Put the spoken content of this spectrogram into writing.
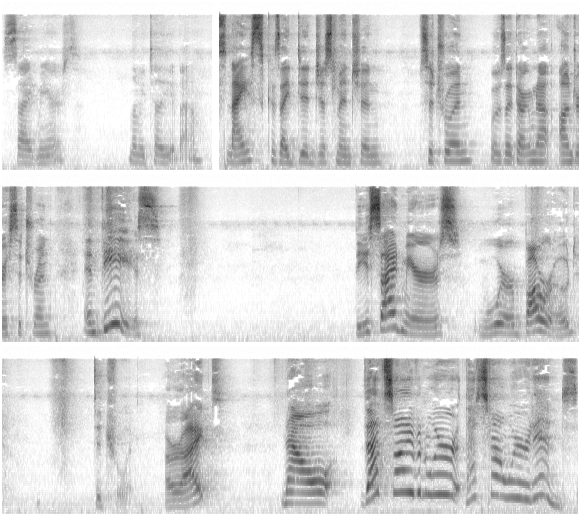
side mirrors. Let me tell you about them. It's nice because I did just mention Citroen. What was I talking about? Andre Citroen. And these, these side mirrors were borrowed Citroen. All right? Now, that's not even where, that's not where it ends.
